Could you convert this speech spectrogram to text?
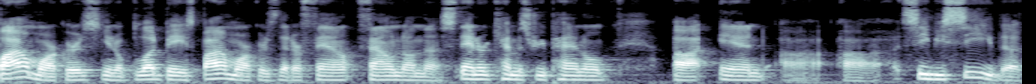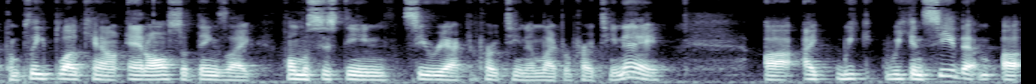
biomarkers, you know, blood-based biomarkers that are found, found on the standard chemistry panel uh, and uh, uh, CBC, the complete blood count, and also things like homocysteine, C-reactive protein, and lipoprotein A, uh, we, we can see that uh,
